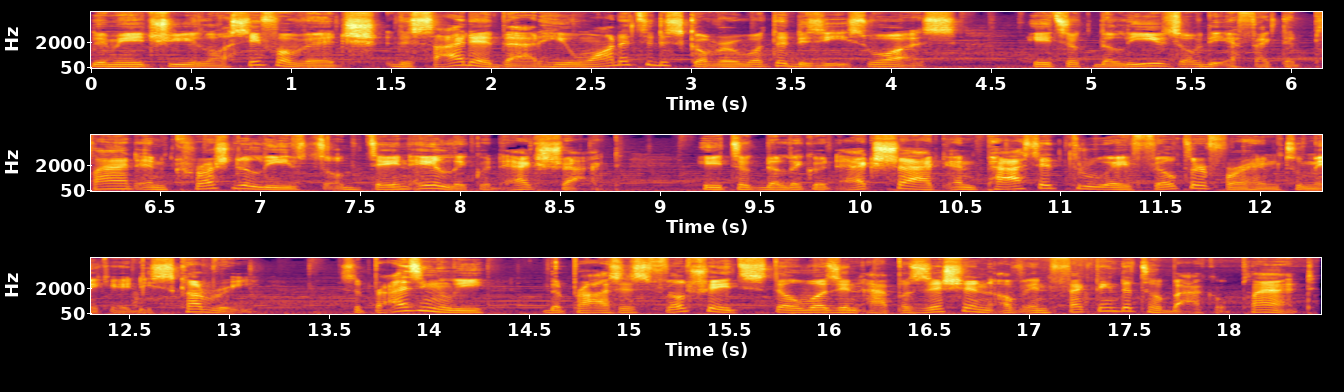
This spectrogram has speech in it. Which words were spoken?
Dmitry Losifovich decided that he wanted to discover what the disease was. He took the leaves of the affected plant and crushed the leaves to obtain a liquid extract. He took the liquid extract and passed it through a filter for him to make a discovery. Surprisingly, the process filtrate still was in apposition of infecting the tobacco plant.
